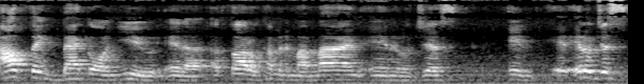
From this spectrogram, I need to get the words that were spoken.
I'll think back on you and a, a thought will come into my mind and it'll just, it, it, it'll just,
